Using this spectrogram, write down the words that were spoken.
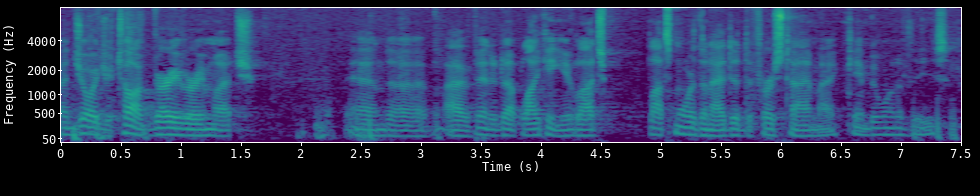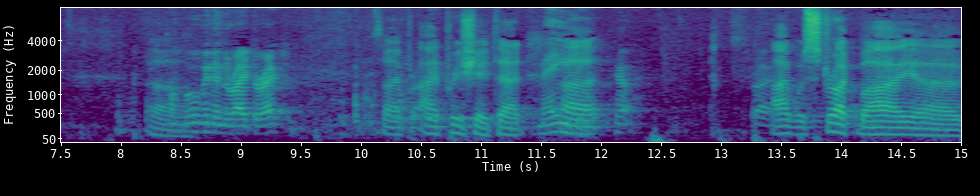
I enjoyed your talk very, very much. And uh, I've ended up liking you lots, lots more than I did the first time I came to one of these. Uh, We're moving in the right direction. So I, I appreciate that. Maybe. Uh, Yeah. Right. I was struck by uh,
